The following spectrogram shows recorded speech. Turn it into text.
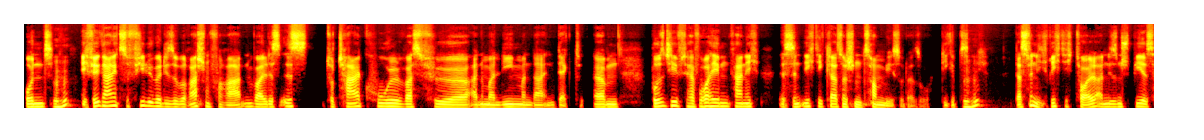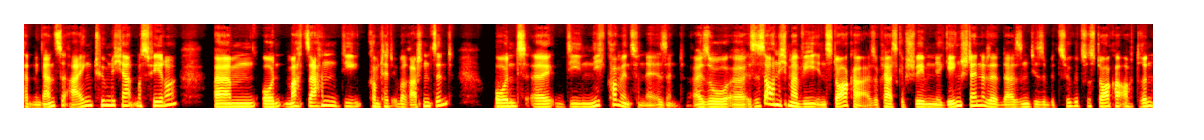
Und mhm. ich will gar nicht zu viel über diese Überraschung verraten, weil das ist total cool, was für Anomalien man da entdeckt. Ähm, positiv hervorheben kann ich, es sind nicht die klassischen Zombies oder so. Die gibt es mhm. nicht. Das finde ich richtig toll an diesem Spiel. Es hat eine ganze eigentümliche Atmosphäre ähm, und macht Sachen, die komplett überraschend sind mhm. und äh, die nicht konventionell sind. Also äh, es ist auch nicht mal wie in Stalker. Also klar, es gibt schwebende Gegenstände, da, da sind diese Bezüge zu Stalker auch drin.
